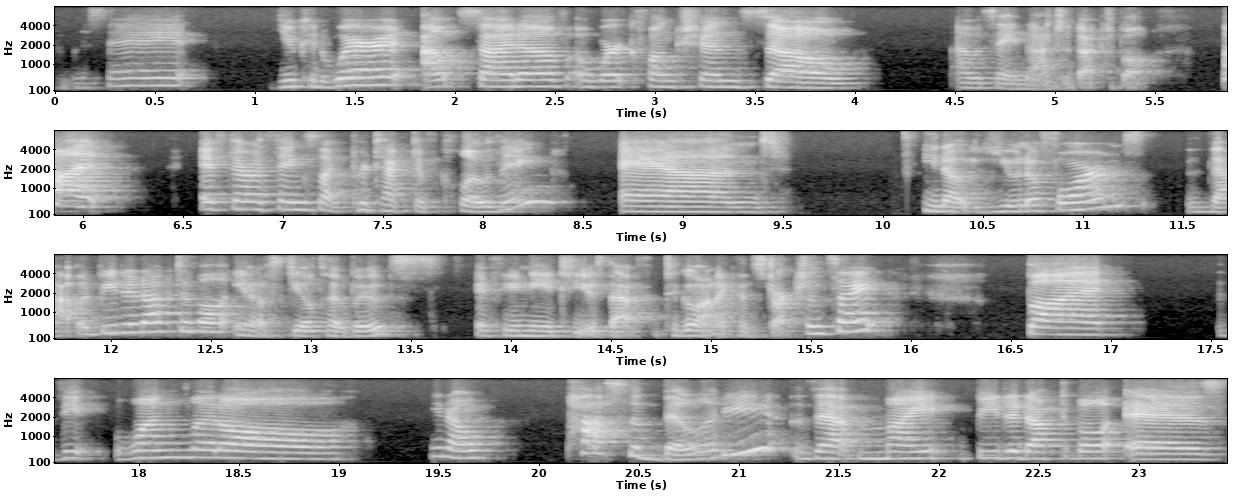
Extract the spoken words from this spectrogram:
I'm gonna say you can wear it outside of a work function. So I would say not deductible. But if there are things like protective clothing and you know, uniforms, that would be deductible, you know, steel toe boots if you need to use that to go on a construction site. But the one little, you know, possibility that might be deductible is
